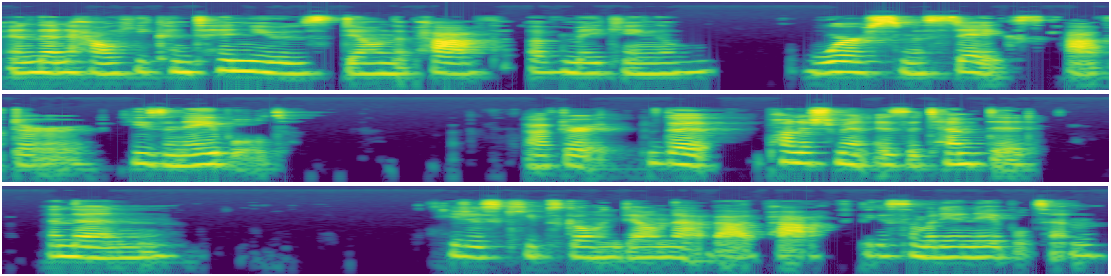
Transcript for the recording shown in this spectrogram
and then how he continues down the path of making worse mistakes after he's enabled, after the punishment is attempted, and then he just keeps going down that bad path because somebody enabled him,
